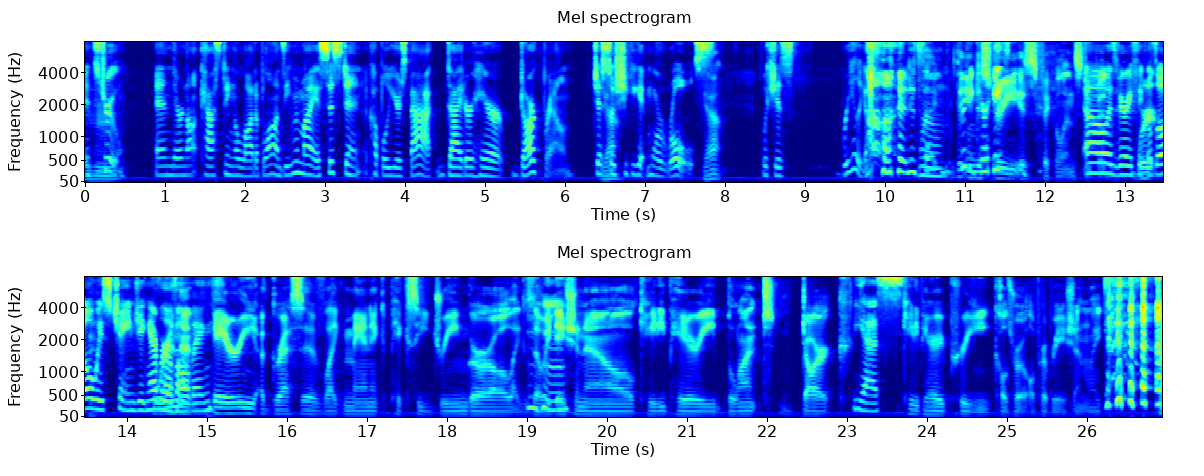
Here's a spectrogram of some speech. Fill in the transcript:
It's true. And they're not casting a lot of blondes. Even my assistant a couple years back dyed her hair dark brown just so she could get more roles. Yeah. Which is really odd. It's Well, like the industry crazy. is fickle and stupid. Oh, it's very fickle. We're- It's always changing, ever we're in that evolving. very aggressive, like manic pixie dream girl, like Zooey Mm-hmm. Deschanel, Katy Perry, blunt, dark. yes. Katy Perry pre cultural appropriation. Like, come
